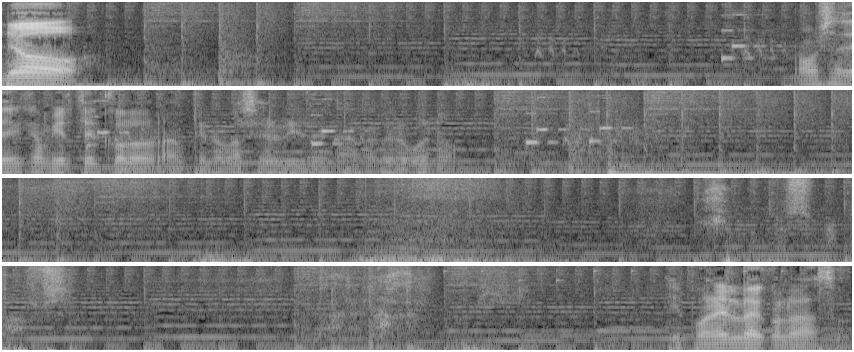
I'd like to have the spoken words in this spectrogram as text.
No. Vamos a tener que cambiarte el color, aunque no va a servir de nada, pero bueno. Dejémonos una pausa. Para relajarnos. Y ponerlo de color azul.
